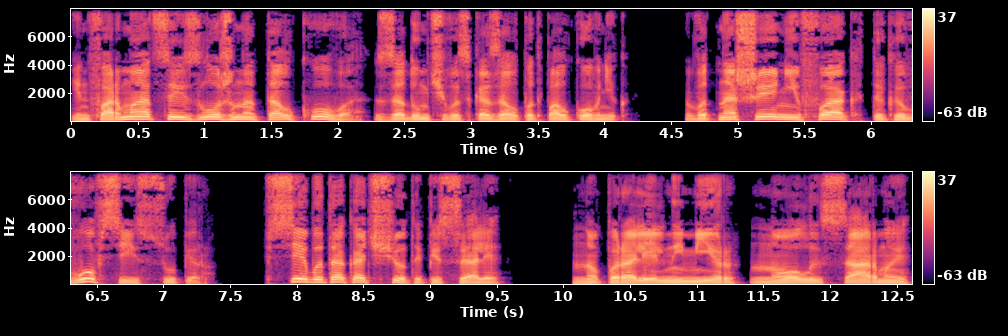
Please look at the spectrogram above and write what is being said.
Информация изложена толково, задумчиво сказал подполковник. В отношении факт так и вовсе из супер. Все бы так отчеты писали. Но параллельный мир, нолы, сармы...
